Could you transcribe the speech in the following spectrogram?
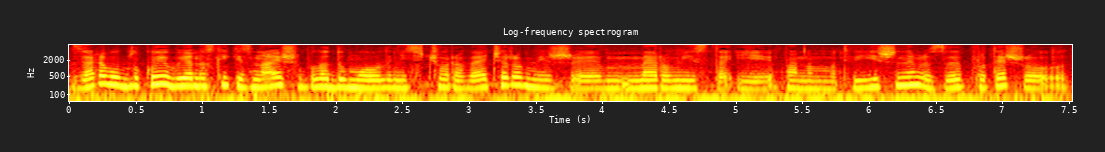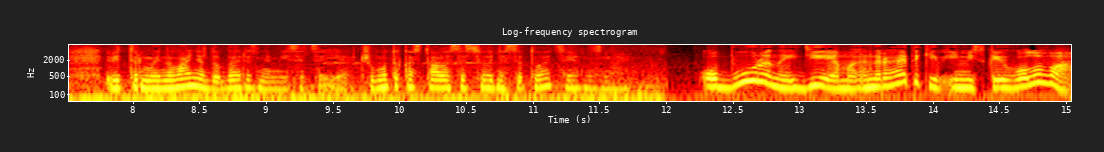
Зараз блокую, бо я наскільки знаю, що була домовленість вчора вечором між е, мером міста і паном Матвіїшиним з про те, що відтермінування до березня місяця є. Чому така сталася сьогодні ситуація? Я не знаю. Обурений діями енергетиків і міський голова.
